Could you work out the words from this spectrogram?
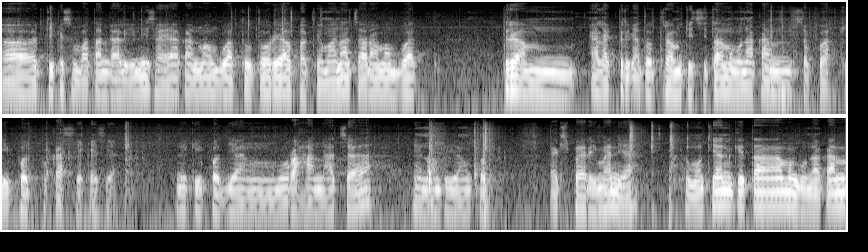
Eh, di kesempatan kali ini saya akan membuat tutorial bagaimana cara membuat drum elektrik atau drum digital menggunakan sebuah keyboard bekas ya guys ya ini keyboard yang murahan aja ya nanti yang buat eksperimen ya kemudian kita menggunakan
